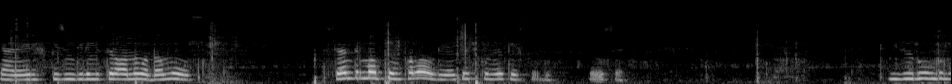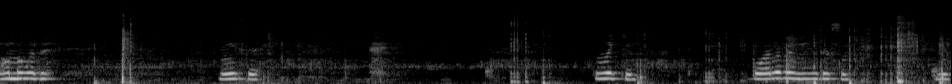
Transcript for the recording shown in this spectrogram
Yani herif bizim dilimizden anlamadı ama olsun. Slenderman pompalı aldı ya. Keşke onu yok etseydi. Neyse. Güzel oldum anlamadı. Neyse. Dur bakayım. Bu arada videodasın. Yok.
